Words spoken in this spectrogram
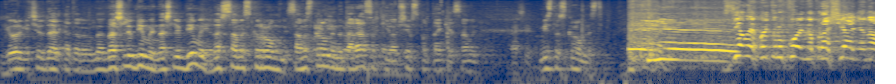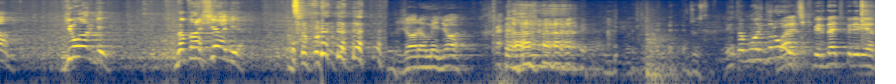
Георгий Чевдарь, который на- наш любимый, наш любимый, наш самый скромный. Самый скромный на Тарасовке и вообще в Спартаке. Самый мистер скромности. Сделай хоть рукой на прощание нам. Георгий, на прощание. Жора melhor. Это мой друг. Мальчики, передайте привет.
